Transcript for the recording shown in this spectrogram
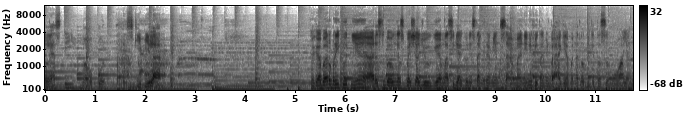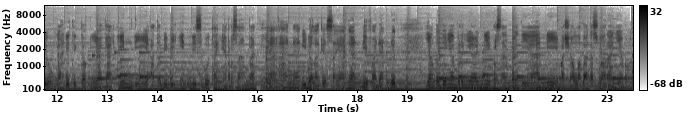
Lesti maupun Rizky Bilar ke kabar berikutnya, ada sebuah unggahan spesial juga masih di akun Instagram yang sama. Ini vitamin bahagia banget untuk kita semua yang diunggah di TikToknya Kak Indi atau Bibi Indi sebutannya persahabatnya. Ada idola kesayangan Diva Dangdut yang tentunya bernyanyi persahabat ya nih Masya Allah banget suaranya Bang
